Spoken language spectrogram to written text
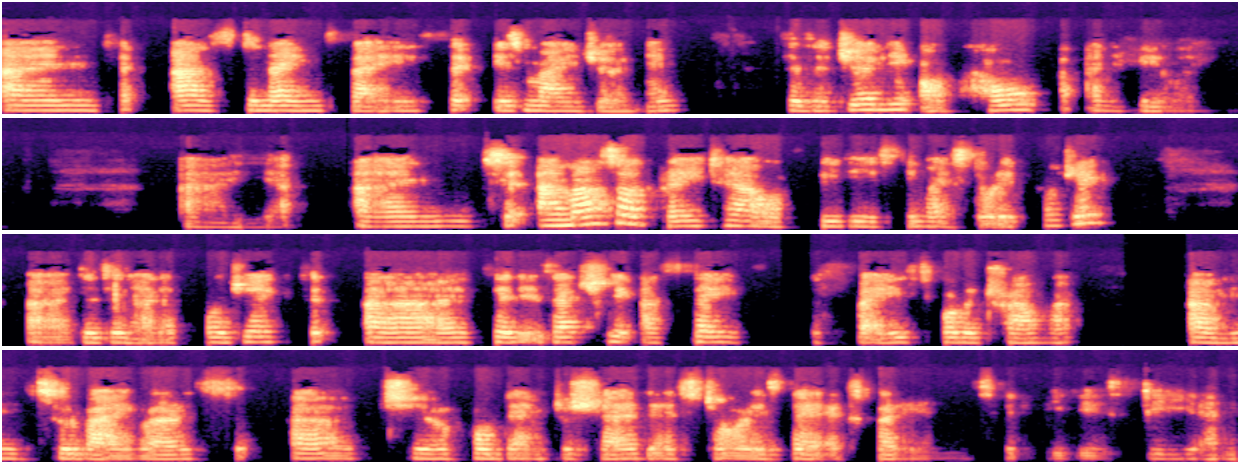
And as the name says, it is my journey. It's a journey of hope and healing. Uh, yeah. And I'm also a creator of PTSD My Story project. Uh, there's another project uh, that is actually a safe space for the trauma um, survivors uh, to for them to share their stories, their experience with PTSD, and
